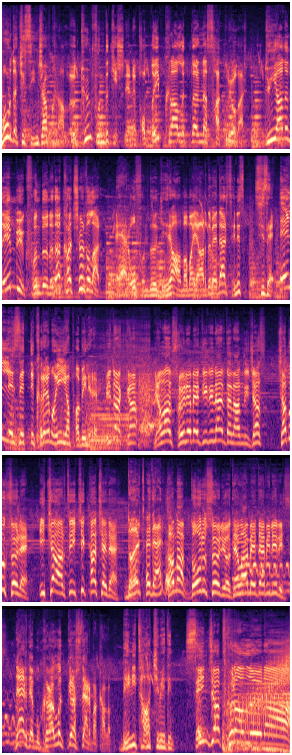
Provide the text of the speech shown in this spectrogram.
Buradaki sincap krallığı tüm fındık işlerini toplayıp krallıklarına saklıyorlar. Dünyanın en büyük fındığını da kaçırdılar. Eğer o fındığı geri almama yardım ederseniz size en lezzetli kremayı yapabilirim. Bir dakika. Yalan söylemediğini nereden anlayacağız? Çabuk söyle. 2 artı 2 kaç eder? Dört eder. Tamam doğru söylüyor. Devam edebiliriz. Nerede bu krallık göster bakalım. Beni takip edin. Sincap krallığına.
